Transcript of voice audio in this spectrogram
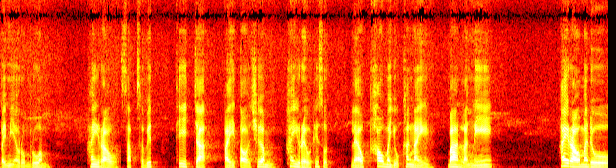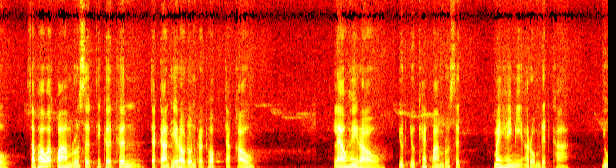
ไปมีอารมณ์ร่วม ให้เราสับสวิตที่จะไปต่อเชื่อม ให้เร็วที่สุด แล้วเข้ามาอยู่ข้างในบ้านหลังนี้ ให้เรามาดูสภาวะความรู้สึกที่เกิดขึ้น จากการที่เราโดนกระทบจากเขา แล้วให้เราหยุดอยู่แค่ความรู้สึก ไม่ให้มีอารมณ์เด็ดขาด อยู่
